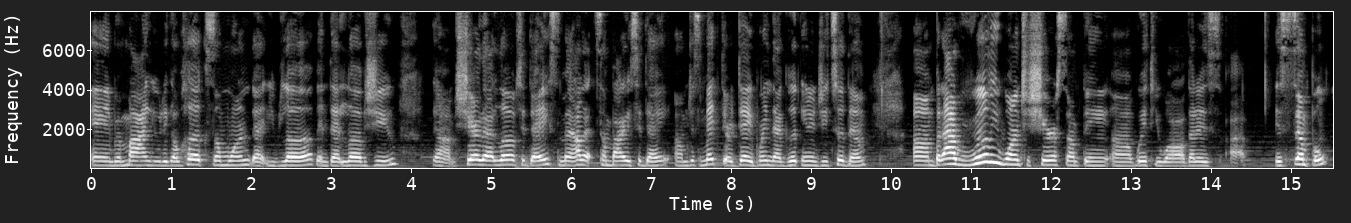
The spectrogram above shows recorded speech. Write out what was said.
and remind you to go hug someone that you love and that loves you. Um, share that love today, smile at somebody today, um, just make their day, bring that good energy to them. Um, but I really want to share something uh, with you all that is uh, is simple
